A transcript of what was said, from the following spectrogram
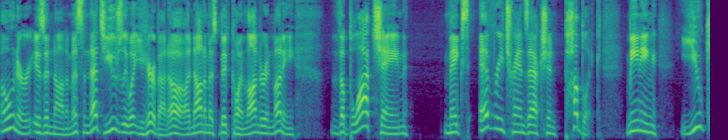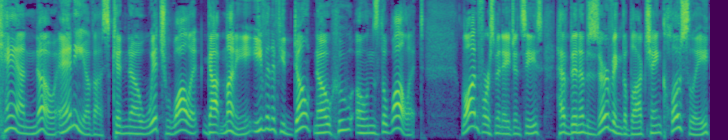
owner is anonymous, and that's usually what you hear about oh, anonymous Bitcoin laundering money, the blockchain makes every transaction public, meaning you can know, any of us can know which wallet got money, even if you don't know who owns the wallet. Law enforcement agencies have been observing the blockchain closely,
